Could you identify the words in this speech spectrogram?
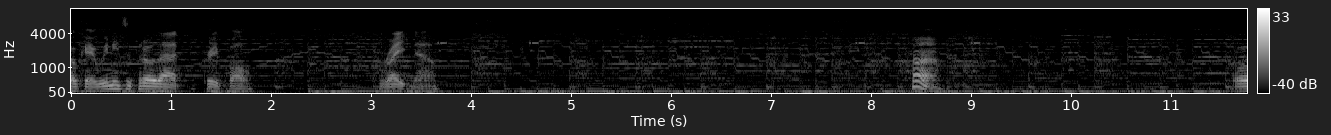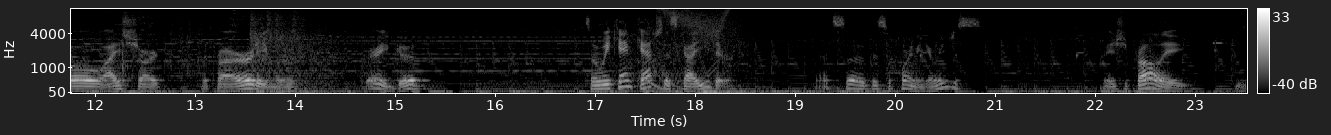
Okay, we need to throw that great ball. Right now. Huh. Oh, Ice Shard. The priority move. Very good. So we can't catch this guy either. That's uh, disappointing. Can we just... We should probably use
